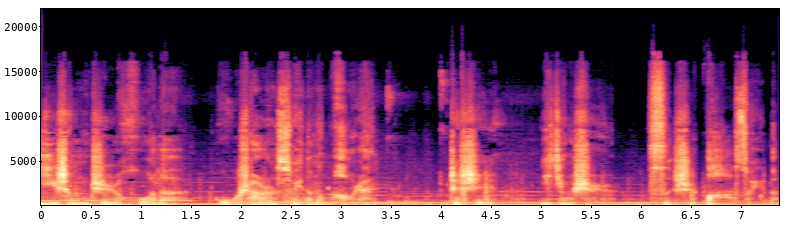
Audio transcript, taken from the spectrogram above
一生只活了五十二岁的孟浩然，这时已经是四十八岁了。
